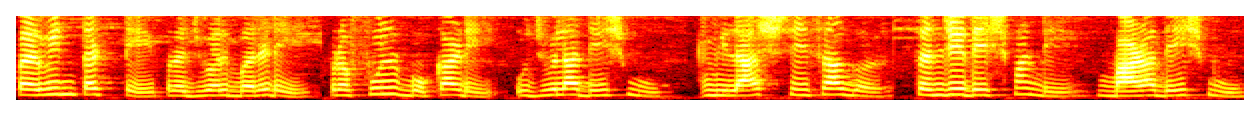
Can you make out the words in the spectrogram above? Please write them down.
प्रवीण तट्टे प्रज्वल बर्डे प्रफुल्ल बोकाडे उज्ज्वला देशमुख विलास श्रीसागर संजय देशपांडे बाळा देशमुख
